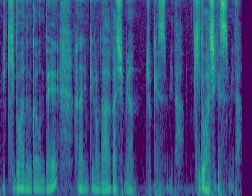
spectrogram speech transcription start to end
우리 기도하는 가운데 하나님께로 나아가시면 좋겠습니다. 기도하시겠습니다.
